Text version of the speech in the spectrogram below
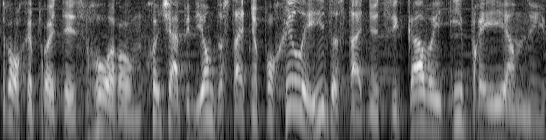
трохи пройтись вгору. Хоча підйом достатньо похилий і достатньо цікавий і приємний.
